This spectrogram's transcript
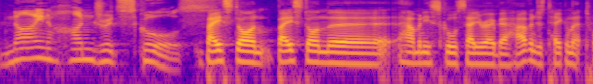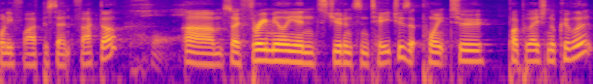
900 schools. based on based on the how many schools Saudi Arabia have, and just taking that 25% factor. Um, so 3 million students and teachers at 0.2 population equivalent.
